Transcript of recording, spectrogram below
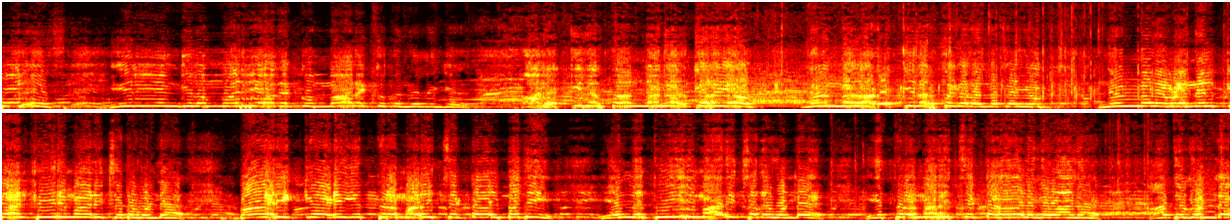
പോലീസ് ഇനിയെങ്കിലും മര്യാദക്കും മാനക്കും നിന്നില്ലെങ്കിൽ അടക്കി നിർത്താൻ ഞങ്ങൾക്കറിയാം. ഞങ്ങൾ അടക്കി നിർത്തുക തന്നെ ചെയ്യും. ഞങ്ങൾ ഇവിടെ നിൽക്കാൻ തീരുമാനിച്ചത് കൊണ്ട് ബാരിക്കേഡ് ഇത്ര മറിച്ചിട്ടാൽ മതി എന്ന് തീരുമാനിച്ചത് കൊണ്ട് ഇത്ര മറിച്ചിട്ട ആളുകളാണ്. അതുകൊണ്ട്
